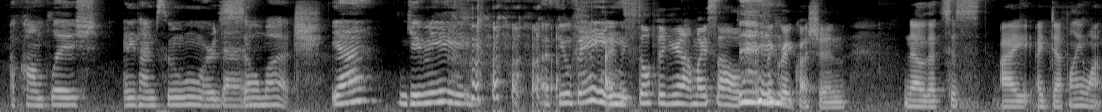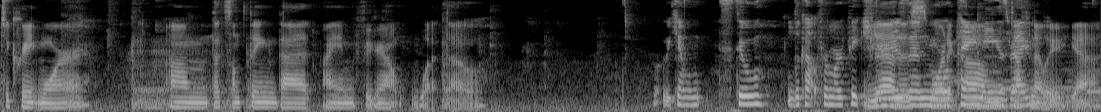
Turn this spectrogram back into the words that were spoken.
accomplish anytime soon or that? So much. Yeah? Give me a few things. I'm still figuring out myself. That's a great question. No, that's just, I, I definitely want to create more. Um, that's something that I am figuring out what though. We can still look out for more pictures yeah, and more, more paintings, come, right? Definitely, yeah.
